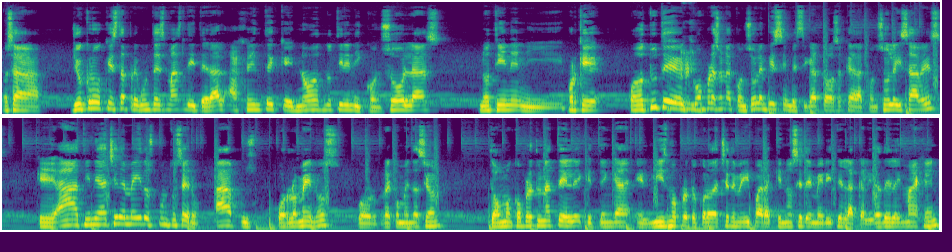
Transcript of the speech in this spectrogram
O sea, yo creo que esta pregunta es más literal a gente que no, no tiene ni consolas, no tiene ni... Porque cuando tú te compras una consola, empiezas a investigar todo acerca de la consola y sabes que, ah, tiene HDMI 2.0. Ah, pues por lo menos, por recomendación, toma, cómprate una tele que tenga el mismo protocolo de HDMI para que no se demerite la calidad de la imagen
